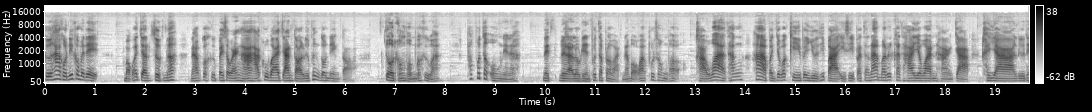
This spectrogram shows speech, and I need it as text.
คือ 5 คนนี้ก็ไม่ได้บอกว่าจะศึกนะนะครับ ก็คือไปแสวงหาหาครูบาอาจารย์ต่อหรือพึ่งตนเองต่อ โจทย์ของผมก็คือว่า พระพุทธองค์เนี่ยนะในเวลาเราเรียนพุทธประวัตินะบอกว่าผู้ทรงค์พอ ข่าวว่าทั้ง 5 ปัญจวัคคีย์ไปอยู่ที่ป่าอิสิปตนมฤคทายวันห่างจากขยาหรือเน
